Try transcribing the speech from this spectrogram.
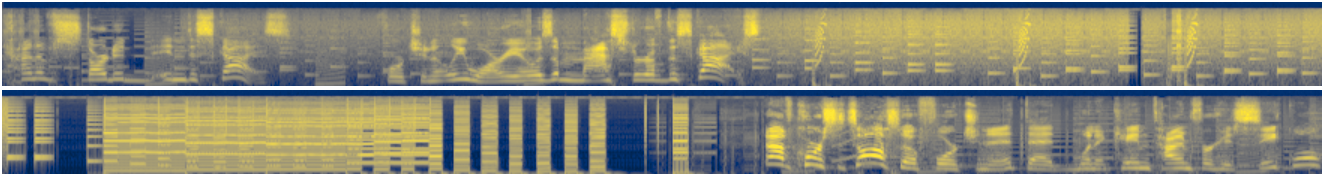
kind of started in disguise. Fortunately, Wario is a master of disguise. Now, of course, it's also fortunate that when it came time for his sequel,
